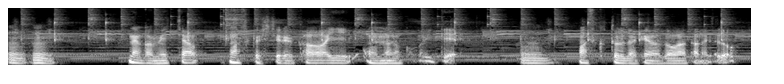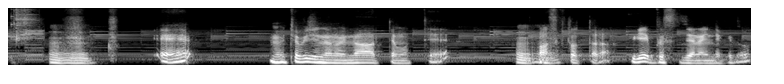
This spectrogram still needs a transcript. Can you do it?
うん。うん。なんかめっちゃマスクしてる可愛い女の子がいて、うん。マスク取るだけの動画だったんだけど、うん。うん。え？めっちゃ美人なのになーって思って、うん。マスク取ったら、すげえブスじゃないんだけど、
